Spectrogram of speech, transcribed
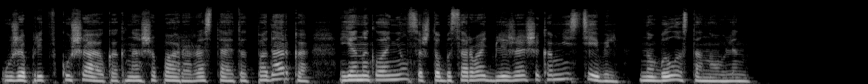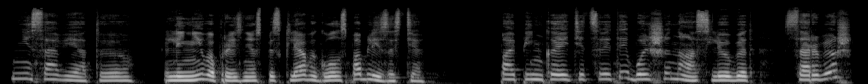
уже предвкушаю, как наша пара растает от подарка, я наклонился, чтобы сорвать ближайший ко мне стебель, но был остановлен. «Не советую», — лениво произнес песклявый голос поблизости. «Папенька эти цветы больше нас любит. Сорвешь,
